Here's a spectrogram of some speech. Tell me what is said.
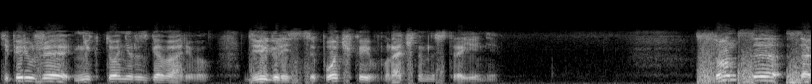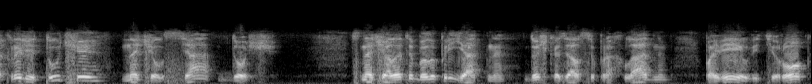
Теперь уже никто не разговаривал, двигались цепочкой в мрачном настроении. Солнце закрыли тучи, начался дождь. Сначала это было приятно, дождь казался прохладным, повеял ветерок,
